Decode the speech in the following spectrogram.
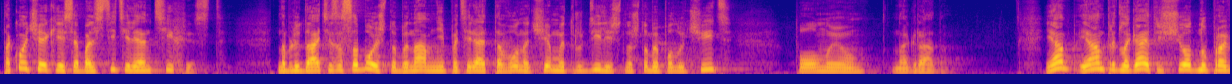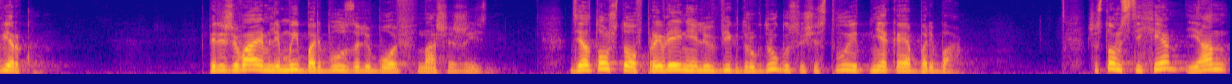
Такой человек есть обольститель и антихрист. Наблюдайте за собой, чтобы нам не потерять того, над чем мы трудились, но чтобы получить полную награду. Иоанн, Иоанн предлагает еще одну проверку. Переживаем ли мы борьбу за любовь в нашей жизни? Дело в том, что в проявлении любви к друг другу существует некая борьба. В шестом стихе Иоанн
